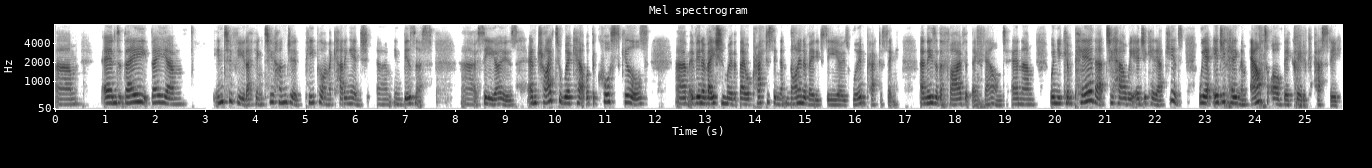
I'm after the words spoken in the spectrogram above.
Um, and they they um, interviewed, I think, 200 people on the cutting edge um, in business, uh, CEOs, and tried to work out what the core skills um, of innovation were that they were practicing that non innovative CEOs weren't practicing. And these are the five that they found. And um, when you compare that to how we educate our kids, we are educating them out of their creative capacity,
